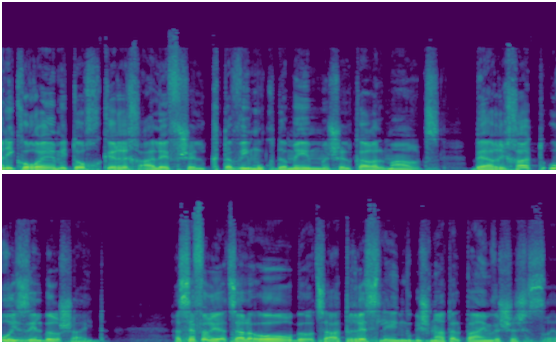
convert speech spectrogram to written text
אני קורא מתוך כרך א' של כתבים מוקדמים של קרל מרקס בעריכת אורי זילברשייד. הספר יצא לאור בהוצאת רסלינג בשנת 2016.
